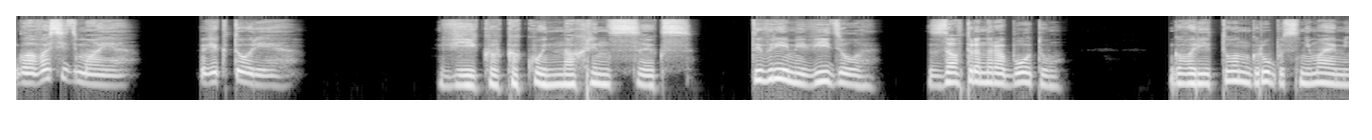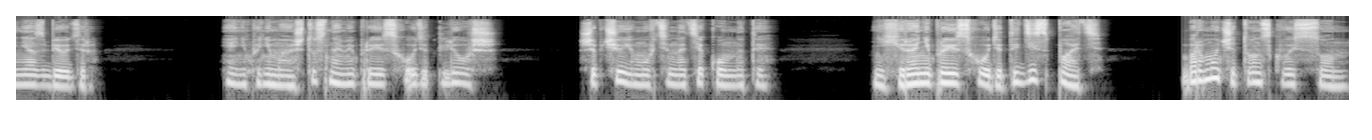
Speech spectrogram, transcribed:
Глава седьмая. Виктория. «Вика, какой нахрен секс? Ты время видела? Завтра на работу!» Говорит он, грубо снимая меня с бедер. Я не понимаю, что с нами происходит, Лёш. Шепчу ему в темноте комнаты. Ни хера не происходит, иди спать. Бормочет он сквозь сон.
